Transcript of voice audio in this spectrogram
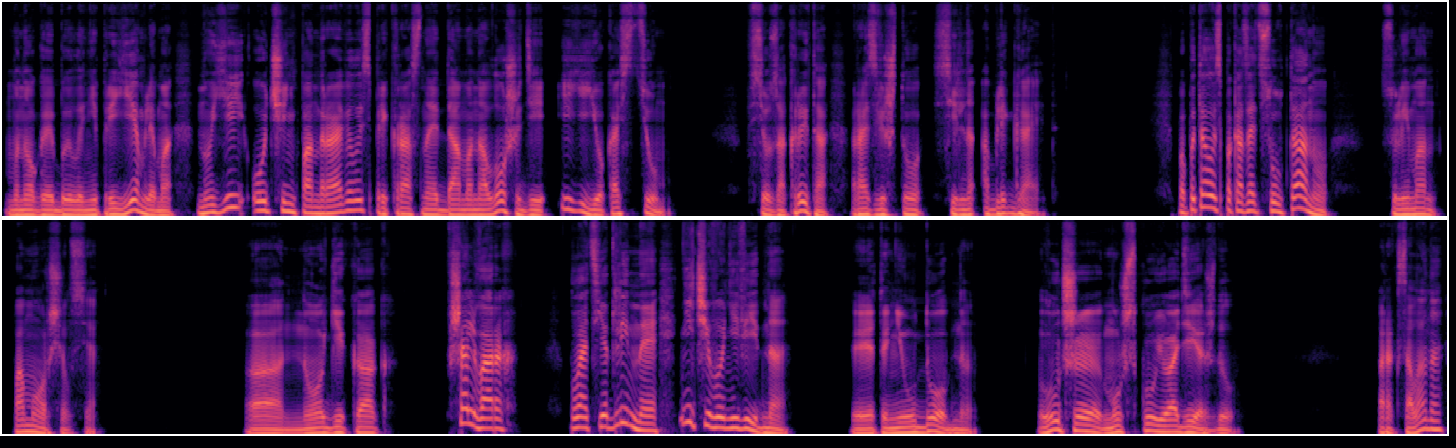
Многое было неприемлемо, но ей очень понравилась прекрасная дама на лошади и ее костюм. Все закрыто, разве что сильно облегает. Попыталась показать султану, Сулейман поморщился. «А ноги как?» «В шальварах. Платье длинное, ничего не видно». «Это неудобно. Лучше мужскую одежду». Роксолана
